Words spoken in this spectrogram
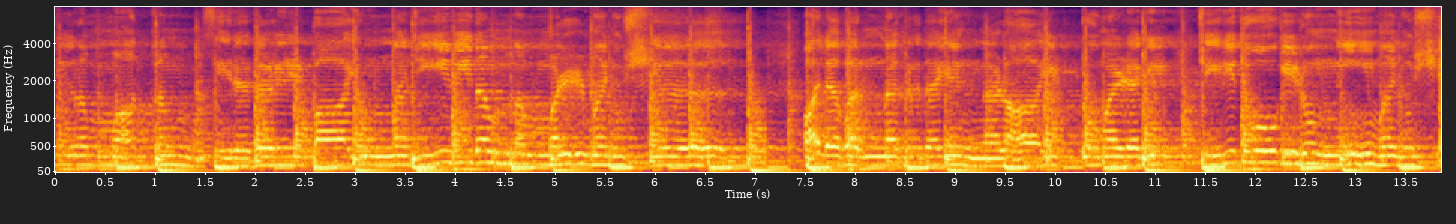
നിറം മാത്രം സിരകളിൽ പായുന്ന ജീവിതം നമ്മൾ മനുഷ്യ. മനുഷ്യർ ഹൃദയങ്ങളായിട്ടു ഹൃദയങ്ങളായിട്ടുമഴകിൽ ചിരി തൂകിടും നീ മനുഷ്യ.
